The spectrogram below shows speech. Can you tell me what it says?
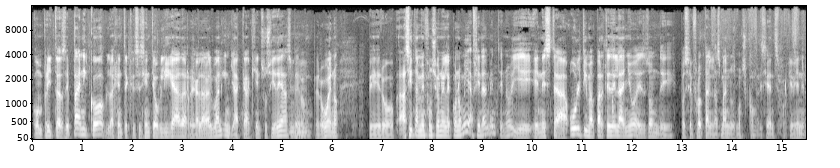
compritas de pánico, la gente que se siente obligada a regalar algo a alguien, ya cada quien sus ideas, pero, pero bueno, pero así también funciona la economía finalmente, ¿no? Y en esta última parte del año es donde pues se frotan las manos muchos comerciantes porque vienen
